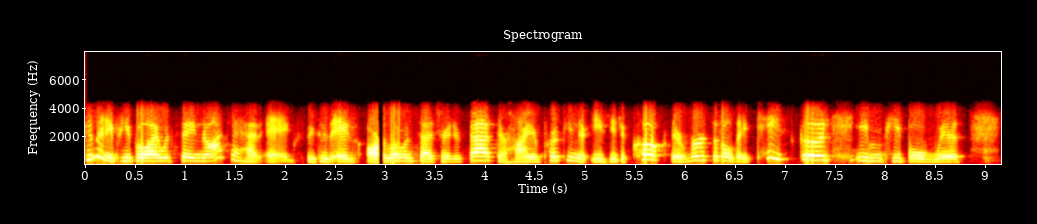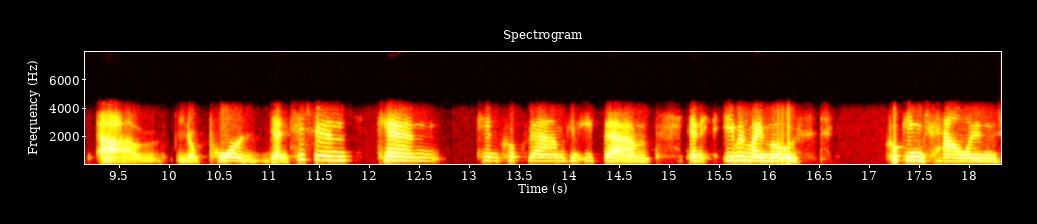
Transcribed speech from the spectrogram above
too many people I would say not to have eggs because eggs are low in saturated fat, they're high in protein, they're easy to cook, they're versatile, they taste good. Even people with um, you know poor dentition can can cook them, can eat them, and even my most cooking challenged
